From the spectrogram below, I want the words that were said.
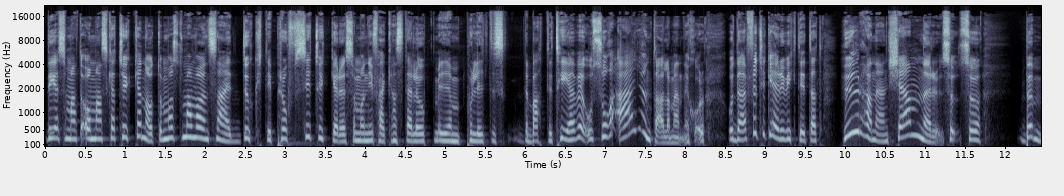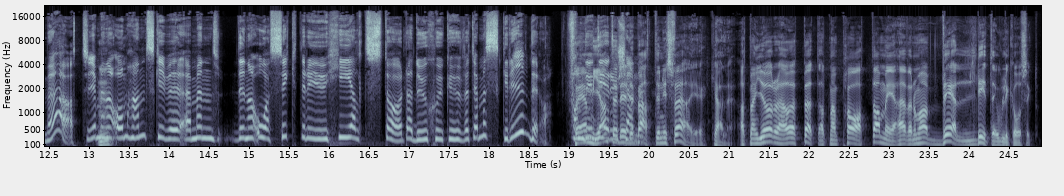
det är som att om man ska tycka något då måste man vara en sån här duktig proffsig tyckare som ungefär kan ställa upp i en politisk debatt i tv och så är ju inte alla människor. Och därför tycker jag det är viktigt att hur han än känner så, så bemöt. Jag menar om han skriver, "Ja, men dina åsikter är ju helt störda, du är sjuk i huvudet, ja men skriv det då. Det Främjar det inte det känner. debatten i Sverige, Kalle? Att man gör det här öppet, att man pratar med, även om man har väldigt olika åsikter.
